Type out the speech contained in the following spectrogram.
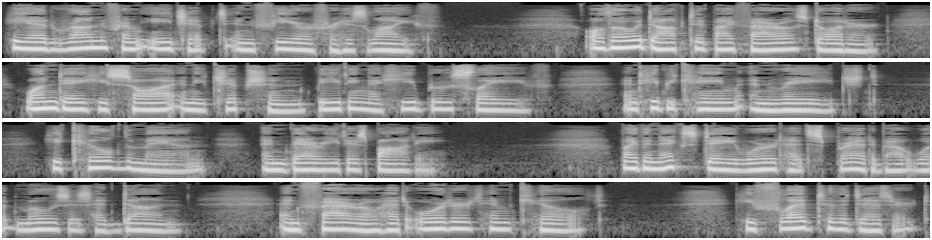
He had run from Egypt in fear for his life. Although adopted by Pharaoh's daughter, one day he saw an Egyptian beating a Hebrew slave, and he became enraged. He killed the man and buried his body. By the next day, word had spread about what Moses had done, and Pharaoh had ordered him killed. He fled to the desert,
